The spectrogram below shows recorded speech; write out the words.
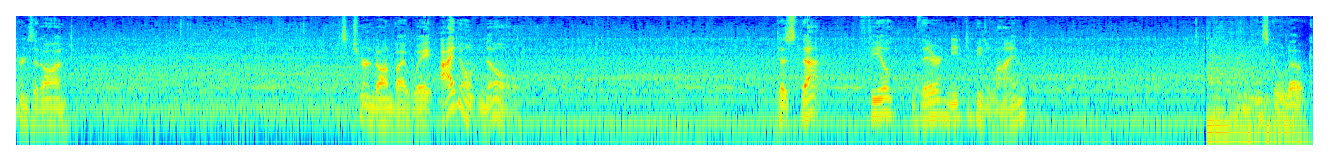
turns it on. It's turned on by weight. I don't know. Does that field there need to be limed? Let's go look.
